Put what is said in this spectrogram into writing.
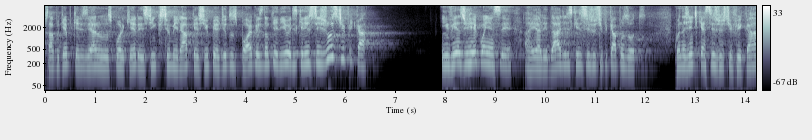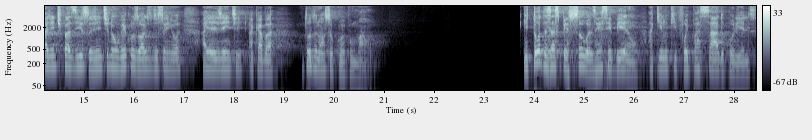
Sabe por quê? Porque eles eram os porqueiros, eles tinham que se humilhar, porque eles tinham perdido os porcos, eles não queriam, eles queriam se justificar. Em vez de reconhecer a realidade, eles queriam se justificar para os outros. Quando a gente quer se justificar, a gente faz isso, a gente não vê com os olhos do Senhor, aí a gente acaba todo o nosso corpo mal. E todas as pessoas receberam aquilo que foi passado por eles,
